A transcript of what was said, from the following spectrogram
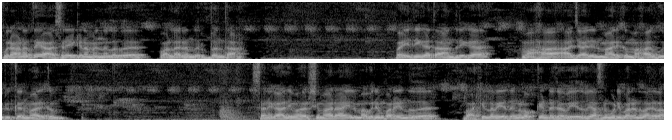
പുരാണത്തെ ആശ്രയിക്കണം എന്നുള്ളത് വളരെ നിർബന്ധമാണ്. വൈദിക താന്ത്രിക മഹാ ആചാര്യന്മാർക്കും മഹാഗുരുക്കന്മാർക്കും സനകാദി മഹർഷിമാരായാലും അവരും പറയുന്നത് ബാക്കിയുള്ള വേദങ്ങളൊക്കെ ഉണ്ട് വെച്ചാൽ വേദവ്യാസനും കൂടി പറയുന്നത് അതാ.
